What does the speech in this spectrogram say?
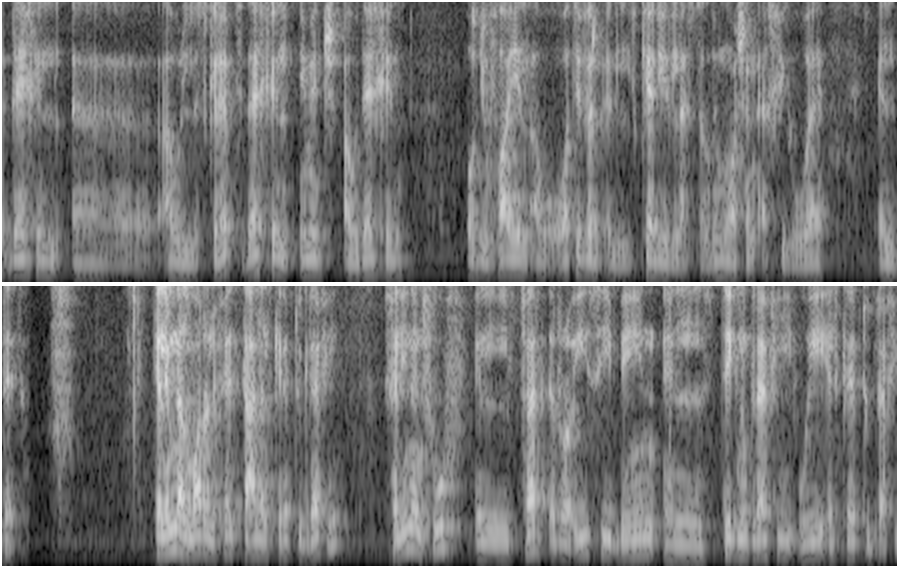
داخل أو السكريبت داخل image أو داخل audio file أو whatever ال carrier اللي هستخدمه عشان أخفي جواه ال data. اتكلمنا المرة اللي فاتت على ال cryptography خلينا نشوف الفرق الرئيسي بين ال steganography وال cryptography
